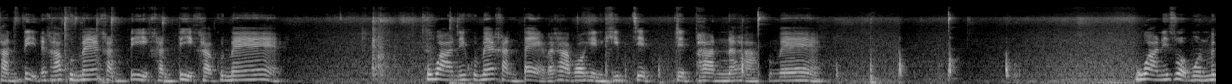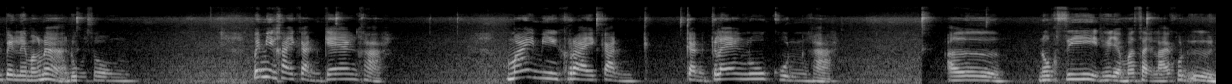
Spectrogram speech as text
ขันตินะคะ คุณแม่ขันติขันติค่ะ คุณแม่เมื่อวานนี้คุณแม่ขันแตกแล้วค่ะ พอเห็นคลิปเจ็ดเจ็ดพันนะคะ คุณแม่เมื่อวานนี้สวดมนต์ไม่เป็นเลยมั้งน่ะ ดูทรง ไม่มีใครกลั่นแกล้งค่ะ ไม่มีใครกลั่นกลั่นแกล้งลูกคุณค่ะ เออ นกซี่ เธออย่ามาใส่ร้ายคนอื่น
